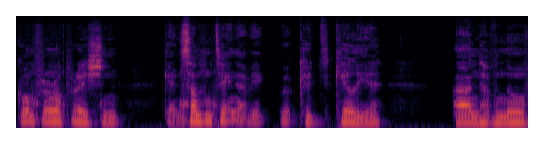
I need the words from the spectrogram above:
going for an operation, getting something taken out of you that could kill you, and have no.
